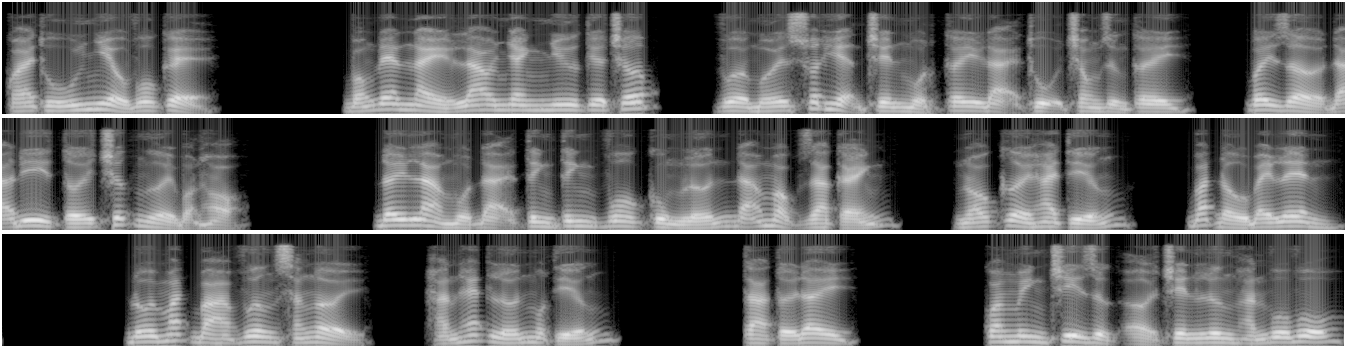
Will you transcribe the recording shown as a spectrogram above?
quái thú nhiều vô kể. Bóng đen này lao nhanh như tia chớp, vừa mới xuất hiện trên một cây đại thụ trong rừng cây, bây giờ đã đi tới trước người bọn họ. Đây là một đại tinh tinh vô cùng lớn đã mọc ra cánh, nó cười hai tiếng, bắt đầu bay lên. Đôi mắt bà Vương sáng ngời, hắn hét lớn một tiếng. Ta tới đây. Quang minh chi rực ở trên lưng hắn vỗ vỗ,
